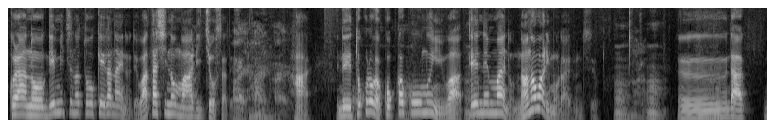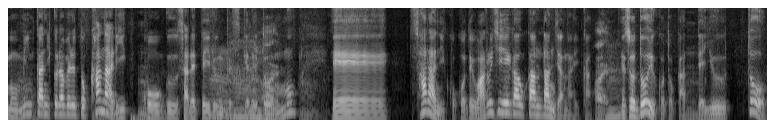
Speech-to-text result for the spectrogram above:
これはあの厳密な統計がないので私の周り調査です。はいはい。はい。はい、でところが国家公務員は定年前の7割もらえるんですよ。うん。うん。うーん。だもう民間に比べるとかなり厚遇されているんですけれども、えーさらにここで悪知恵が浮かんだんじゃないか、はい、でそれどういうことかっていうと、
